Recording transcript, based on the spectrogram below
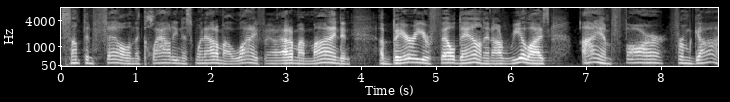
something fell, and the cloudiness went out of my life, uh, out of my mind, and a barrier fell down, and I realized I am far from God.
